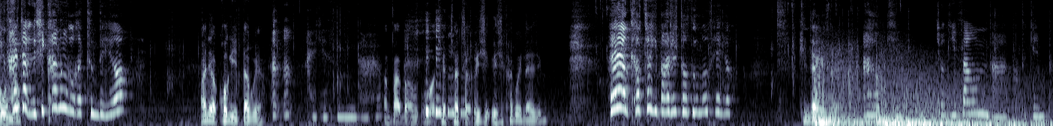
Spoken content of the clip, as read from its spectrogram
지금 언덕? 살짝 의식하는 것 같은데요? 아니요 거기 있다고요. 아, 아, 알겠습니다. 아, 저, 저, 저 의식 의식하고 있나요 지금? 에 갑자기 말을 더듬으세요. 긴장해서요. 아, 오케이. 저기 싸운다. 보드캠프.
